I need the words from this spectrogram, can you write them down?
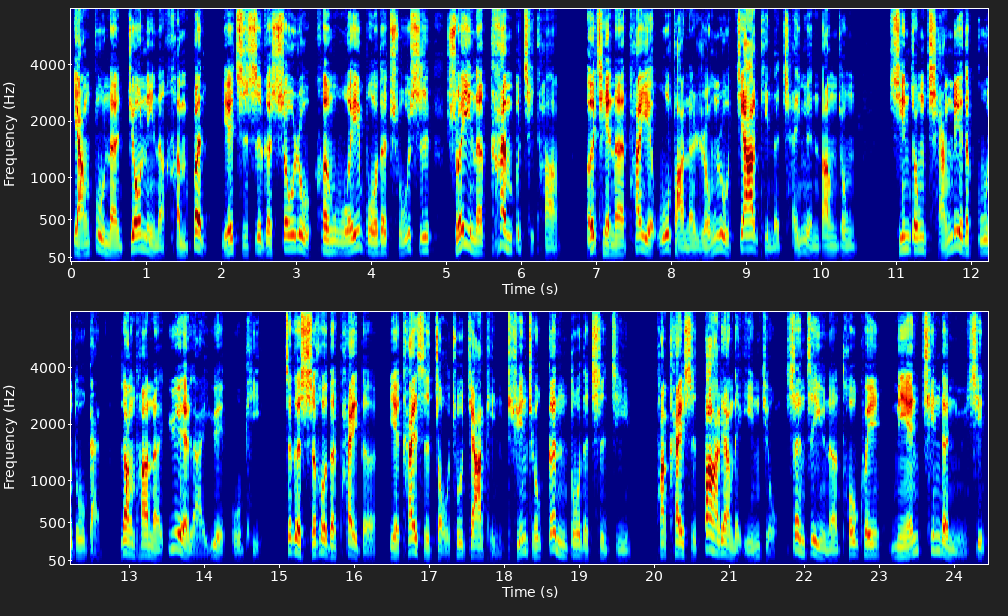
养父呢，Johnny 呢很笨，也只是个收入很微薄的厨师，所以呢，看不起他。而且呢，他也无法呢融入家庭的成员当中，心中强烈的孤独感让他呢越来越孤僻。这个时候的泰德也开始走出家庭，寻求更多的刺激。他开始大量的饮酒，甚至于呢偷窥年轻的女性。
